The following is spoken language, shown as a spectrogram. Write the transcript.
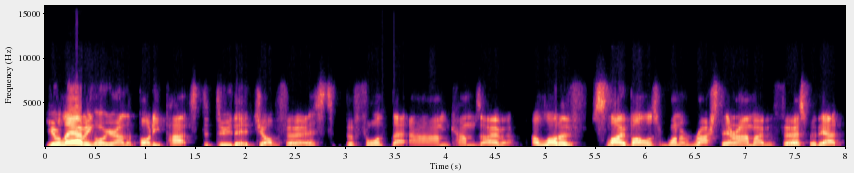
you're allowing all your other body parts to do their job first before that arm comes over. A lot of slow bowlers want to rush their arm over first without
